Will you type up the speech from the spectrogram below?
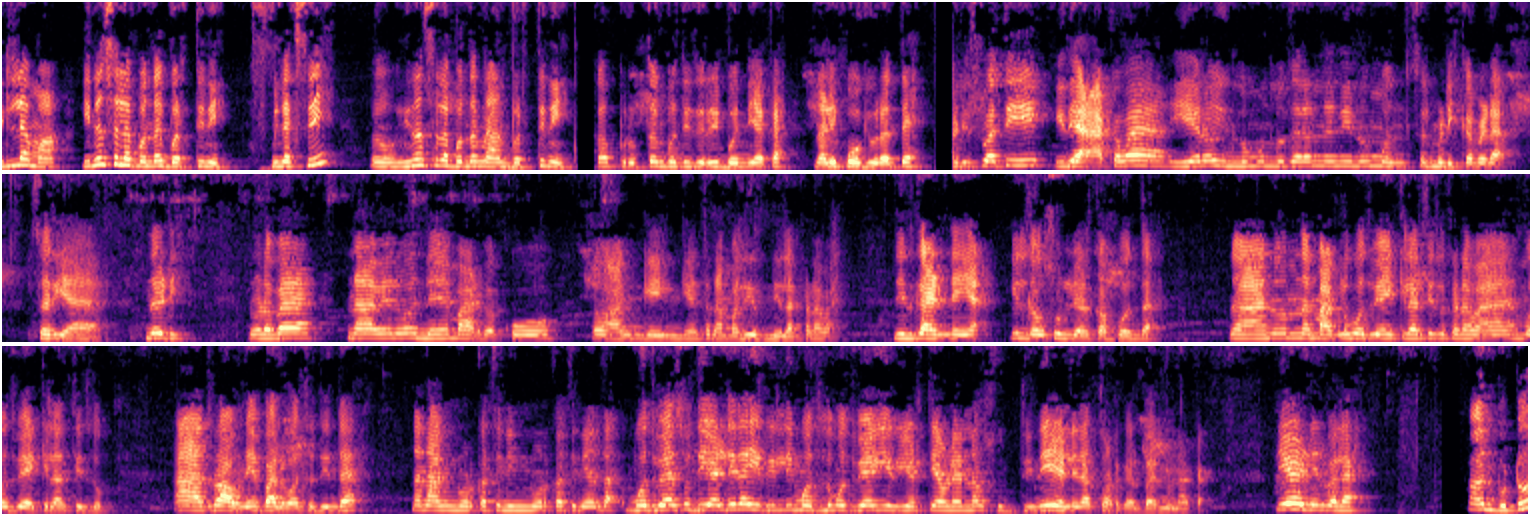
ಇಲ್ಲಮ್ಮ, ಇನ್ನೊಂದ್ಸಲ ಬಂದಾಗ ಬರ್ತೀನಿ. ಮೀನಾಕ್ಷಿ ಇನ್ನೊಂದ್ಸಲ ಬಂದಾಗ ನಾನು ಬರ್ತೀನಿ. ಪ್ರೂಫ್ತಂಗೆ ಬಂದಿದ್ದೀರಿ, ಬನ್ನಿ ಅಕ್ಕ. ನಾಳೆ ಹೋಗಿವ್ರಂತೆ. ನಡಿ ಸ್ವಾತಿ ಇದು ಯಾಕವ ಏನೋ ಇನ್ನು ಮುಂದೆ ನೀನು ಮನ್ಸಲ್ಲಿ ಮಡಿಕಬೇಡ. ಸರಿಯಾ? ನಡಿ. ನೋಡವ ನಾವೇನು ಒಂದೇ ಮಾಡಬೇಕು. ಹಂಗೆ ಹಿಂಗೆ ಅಂತ ನಮ್ಮಲ್ಲಿ ಇರ್ಲಿಲ್ಲ ಕಣವ ನಿನ್ನ ಗಣ್ಣೆಯ ಇಲ್ದವ್ ಸುಳ್ಳು ಹೇಳ್ಕೊಂಡು ಬಂದ. ನಾನು ನನ್ನ ಮಗಳು ಮದುವೆ ಹಾಕಿಲ್ಲ ಅಂತಿದ್ಲು ಕಣವ ಮದುವೆ ಹಾಕಿಲ್ಲ ಅಂತಿದ್ಲು. ಆದರೂ ಅವನೇ ಬಲವಂತದಿಂದ, ನಾನು ಹಂಗೆ ನೋಡ್ಕೊತೀನಿ, ಹಿಂಗೆ ನೋಡ್ಕೊತೀನಿ ಅಂದ. ಮದುವೆ ಸುದ್ದಿ ಹೇಳಿಲ್ಲ ಇರಲಿ ಮೊದಲು ಮದುವೆ ಆಗಿ ಇರ್ತಿ ಅವಳೆ ನಾವು ಸುದ್ದಿನೇ ಹೇಳಿಲ್ಲ ತೊಡಗಲ್ ಬಂದು ಮುನ್ನಕ. ಹೇಳಿಲ್ವಲ್ಲ ಅಂದ್ಬಿಟ್ಟು,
